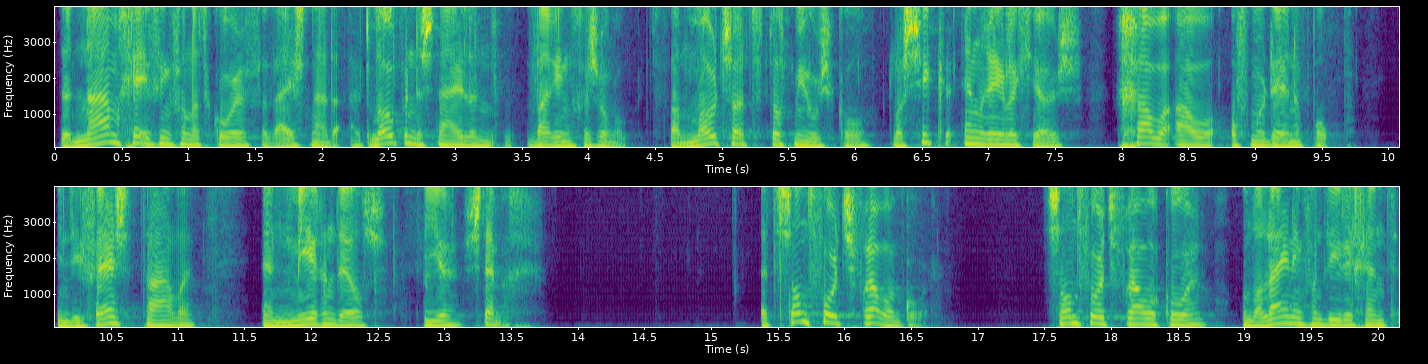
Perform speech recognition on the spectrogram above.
De naamgeving van het koor verwijst naar de uitlopende stijlen waarin gezongen wordt. Van Mozart tot musical, klassiek en religieus... gouden oude of moderne pop. In diverse talen en merendeels vierstemmig. Het Zandvoorts Vrouwenkoor. Het Zandvoorts Vrouwenkoor, onder leiding van dirigent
